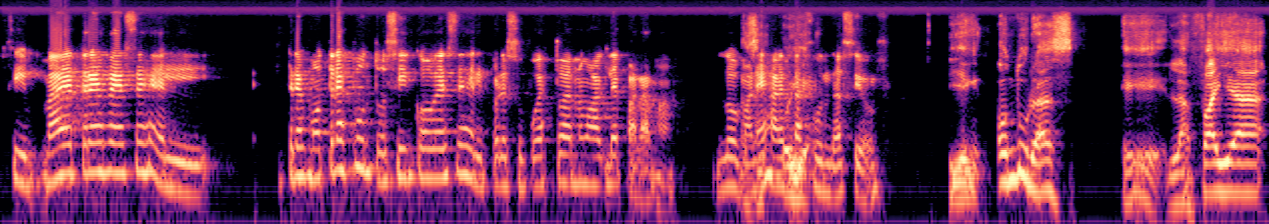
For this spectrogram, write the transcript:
sí, más de tres veces el, 3.5 veces el presupuesto anual de Panamá. Lo maneja esta fundación. Y en Honduras, eh, la falla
